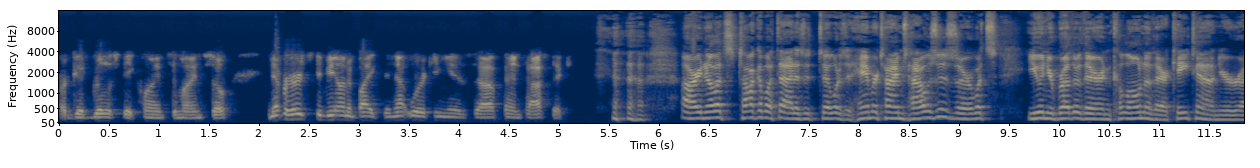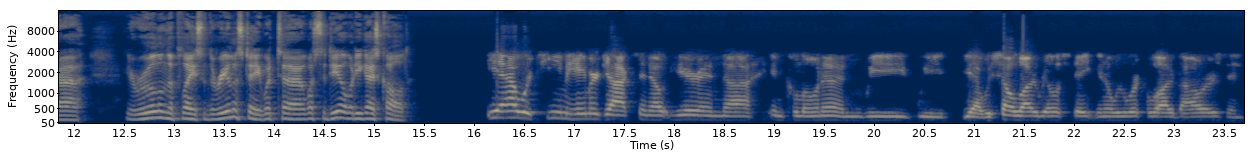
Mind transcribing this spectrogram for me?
are good real estate clients of mine. So never hurts to be on a bike. The networking is uh, fantastic. All right, now let's talk about that. Is it uh, what is it? Hammer Times houses, or what's you and your brother there in Kelowna, there, K Town? You're uh, you're ruling the place with the real estate. What uh, what's the deal? What are you guys called? Yeah, we're Team Hamer Jackson out here in uh, in Kelowna, and we we yeah we sell a lot of real estate. You know, we work a lot of hours, and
